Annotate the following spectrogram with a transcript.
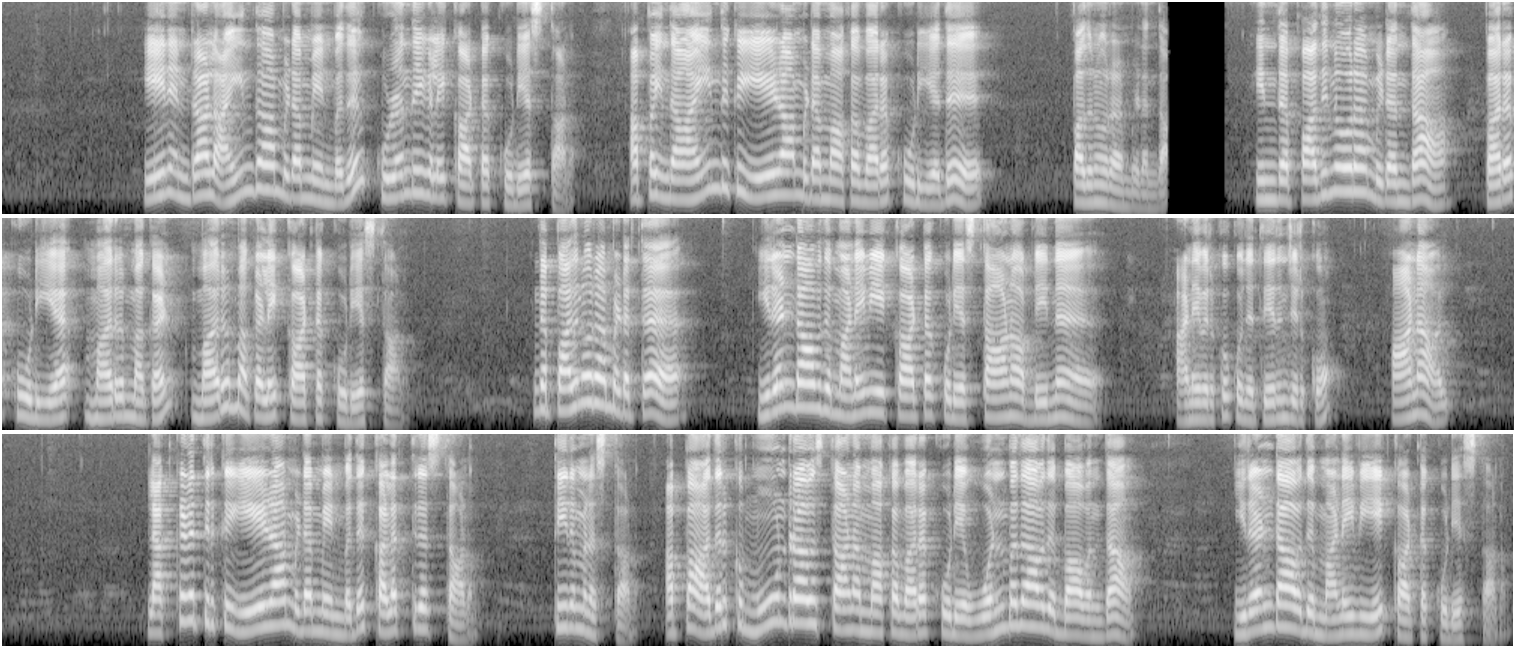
ஏனென்றால் ஐந்தாம் இடம் என்பது குழந்தைகளை காட்டக்கூடிய ஸ்தானம். அப்போ இந்த ஐந்துக்கு ஏழாம் இடமாக வரக்கூடியது பதினோராம் இடம்தான். இந்த பதினோராம் இடம்தான் வரக்கூடிய மருமகன் மருமகளை காட்டக்கூடிய ஸ்தானம். இந்த பதினோராம் இடத்தை இரண்டாவது மனைவியை காட்டக்கூடிய ஸ்தானம் அப்படின்னு அனைவருக்கும் கொஞ்சம் தெரிஞ்சிருக்கும். ஆனால் லக்கணத்திற்கு ஏழாம் இடம் என்பது கலத்திரஸ்தானம் திருமண ஸ்தானம். அப்போ அதற்கு மூன்றாவது ஸ்தானமாக வரக்கூடிய ஒன்பதாவது பாவம் தான் இரண்டாவது மனைவியை காட்டக்கூடிய ஸ்தானம்.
